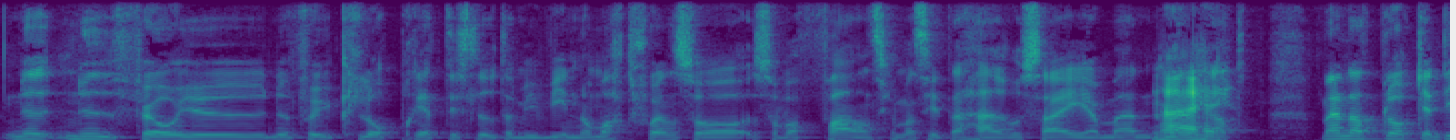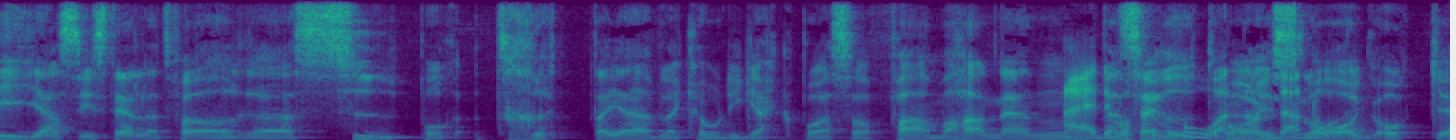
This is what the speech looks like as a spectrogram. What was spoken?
nu, nu, får ju, nu får ju Klopp rätt i slutet, vi vinner matchen så, så vad fan ska man sitta här och säga men, men att, men att plocka Diaz istället för uh, supertrötta jävla Cody Gakpo. Alltså fan vad han en, Nej, det var ser ut bra i slag. Och uh,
